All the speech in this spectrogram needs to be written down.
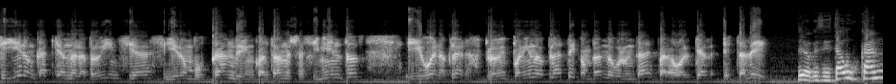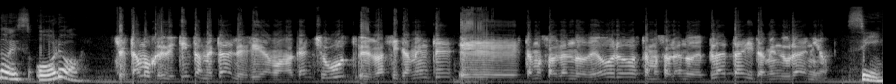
siguieron cateando la provincia, siguieron buscando y encontrando yacimientos y bueno, claro, poniendo plata y comprando voluntades para voltear esta ley. ¿Lo que se está buscando es oro? Estamos en distintos metales, digamos. Acá en Chubut, eh, básicamente, eh, estamos hablando de oro, estamos hablando de plata y también de uranio. Sí.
